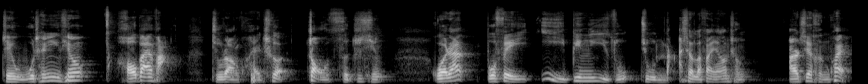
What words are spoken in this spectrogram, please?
这武臣一听，好办法，就让蒯彻照此执行。果然，不费一兵一卒就拿下了范阳城，而且很快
